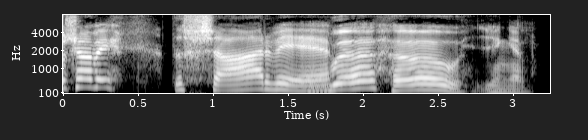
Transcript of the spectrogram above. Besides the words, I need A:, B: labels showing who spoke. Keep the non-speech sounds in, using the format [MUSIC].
A: Då kör vi!
B: Då kör vi.
A: Woho! Jingel.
